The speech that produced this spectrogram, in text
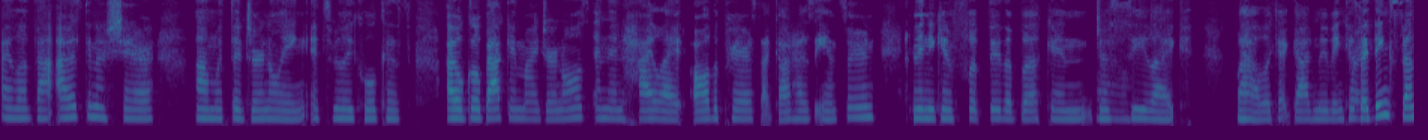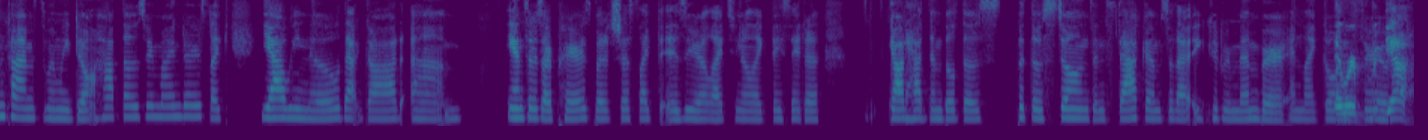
I love that. I was going to share um, with the journaling. It's really cool because I will go back in my journals and then highlight all the prayers that God has answered. And then you can flip through the book and just Wow. see, like, wow, look at God moving. Because I think sometimes when we don't have those reminders, like, yeah, we know that God um, answers our prayers, but it's just like the Israelites, you know, like they say to God had them build those, put those stones and stack them so that you could remember and like going were, through. yeah,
